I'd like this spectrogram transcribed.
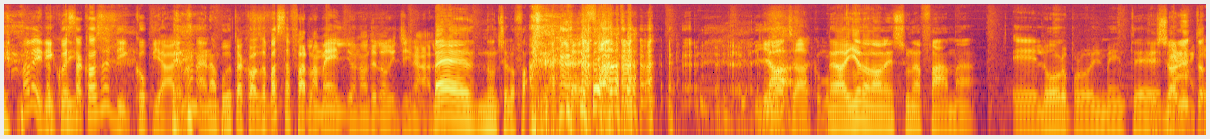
Ma vedi, questa cosa di copiare non è una brutta cosa, basta farla meglio no, dell'originale. beh non ce l'ho fatta Diglielo no, a Giacomo. no, io non ho nessuna fama e loro probabilmente Di solito,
